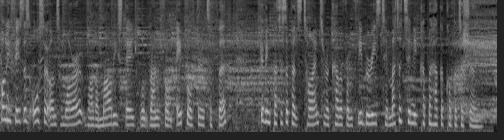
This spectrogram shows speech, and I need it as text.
Polyfest is also on tomorrow, while the Māori stage will run from April 3rd to 5th, giving participants time to recover from February's Te Matatini Kapahaka competition.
